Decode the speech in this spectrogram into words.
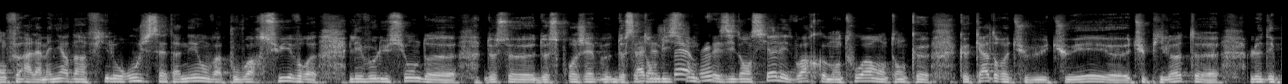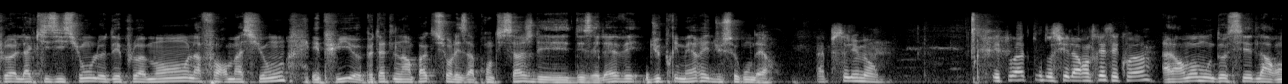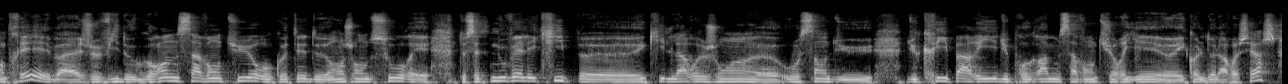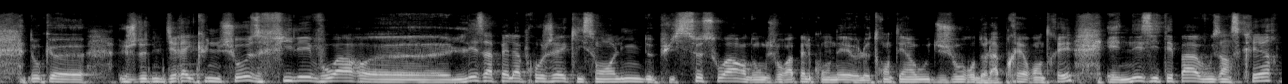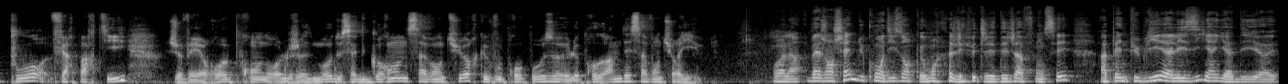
en- à la manière d'un fil rouge, cette année, on va pouvoir suivre l'évolution de, de, ce, de ce projet, de cette Ah, ambition oui. présidentielle et de voir comment toi, en tant que, que cadre, tu, tu es, euh, tu pilotes euh, le déploie, l'acquisition, le déploiement, la formation, et puis euh, peut-être l'impact sur les apprentissages des, des élèves et, du primaire et du secondaire. Absolument. Et toi, ton dossier de la rentrée, c'est quoi? Alors moi, mon dossier de la rentrée, eh ben, je vis de grandes aventures aux côtés de Anjan de Sourd et de cette nouvelle équipe euh, qui l'a rejoint euh, au sein du, CRI Paris, du programme S'aventurier euh, École de la Recherche. Donc, je ne dirais qu'une chose, filez voir les appels à projets qui sont en ligne depuis ce soir. Donc, je vous rappelle qu'on est le 31 août, jour de la pré-rentrée. Et n'hésitez pas à vous inscrire pour faire partie je vais reprendre le jeu de mots de cette grande aventure que vous propose le programme des Saventuriers. Voilà. Ben j'enchaîne du coup en disant que moi j'ai déjà foncé, à peine publié. Allez-y, hein, il y a des. euh,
